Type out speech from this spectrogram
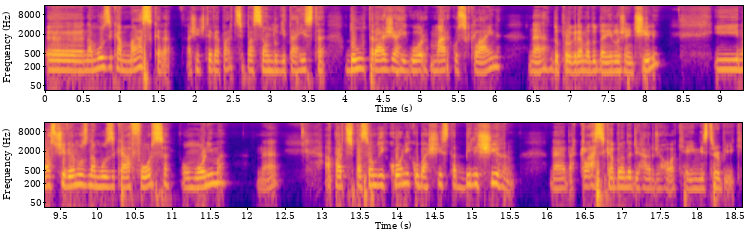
Uh, na música Máscara, a gente teve a participação do guitarrista do Ultraje a Rigor, Marcos Klein, né, do programa do Danilo Gentili. E nós tivemos na música A Força, homônima, né, a participação do icônico baixista Billy Sheehan, né, da clássica banda de hard rock aí, Mr. Big.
